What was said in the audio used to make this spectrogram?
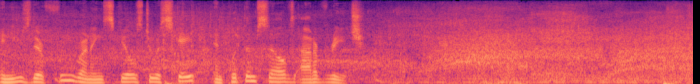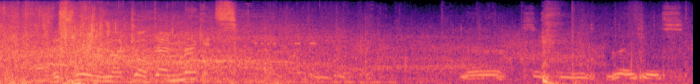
and use their free running skills to escape and put themselves out of reach. They're swarming like goddamn maggots. some food, blankets.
